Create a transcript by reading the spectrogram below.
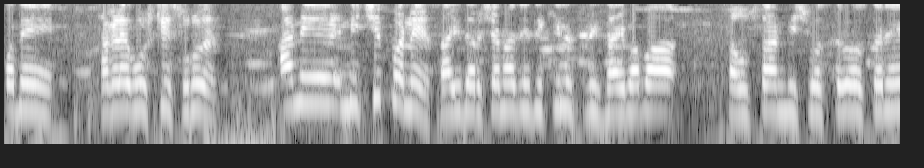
पणे सगळ्या गोष्टी सुरू आहेत. आणि निश्चितपणे साई दर्शनाची देखील श्री साईबाबा संस्थान विश्वस्त व्यवस्थेने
